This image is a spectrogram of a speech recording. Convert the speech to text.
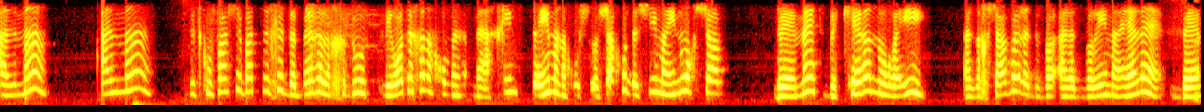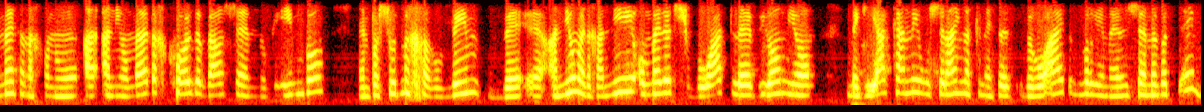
על מה? על מה? זו תקופה שבה צריך לדבר על אחדות, לראות איך אנחנו מאחים פצעים, אנחנו שלושה חודשים, היינו עכשיו באמת בקרע נוראי. אז עכשיו על, הדבר, על הדברים האלה, באמת אנחנו, אני אומרת לך, כל דבר שהם נוגעים בו, הם פשוט מחרבים, ואני אומרת לך, אני עומדת שבורת לב יום-יום מגיעה כאן לירושלים לכנסת ורואה את הדברים האלה שהם מבצעים.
